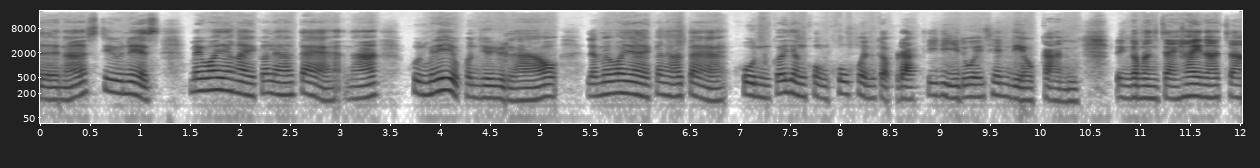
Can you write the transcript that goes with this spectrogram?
อนะ stillness ไม่ว่ายังไงก็แล้วแต่นะ คุณไม่ได้อยู่คนเดียวอยู่แล้ว และไม่ว่ายังไงก็แล้วแต่คุณก็ยังคงคู่ควรกับรักที่ดีด้วยเช่นเดียวกัน เป็นกำลังใจให้นะจ๊ะ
